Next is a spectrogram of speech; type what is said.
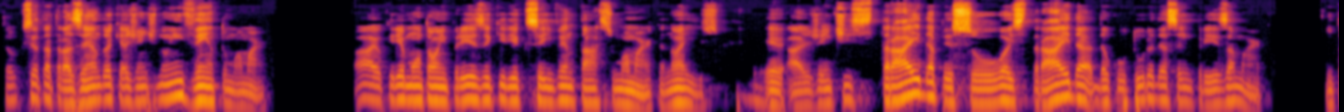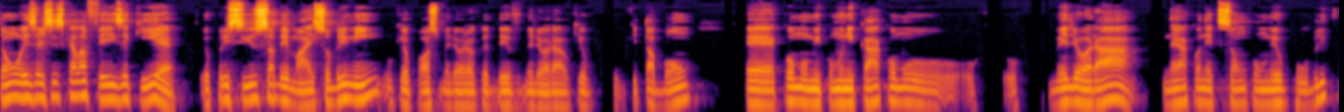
Então, o que você está trazendo é que a gente não inventa uma marca. Ah, eu queria montar uma empresa e queria que você inventasse uma marca. Não é isso. É, a gente extrai da pessoa, extrai da, da cultura dessa empresa a marca. Então, o exercício que ela fez aqui é: eu preciso saber mais sobre mim, o que eu posso melhorar, o que eu devo melhorar, o que está bom, é, como me comunicar, como melhorar né, a conexão com o meu público,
